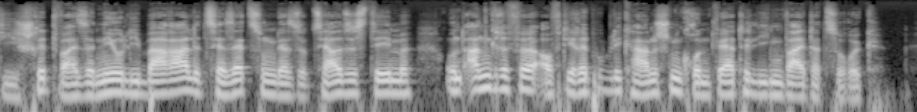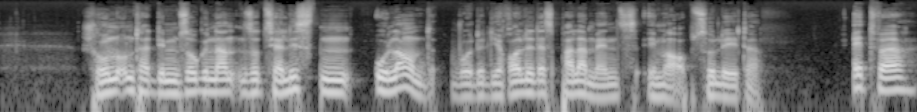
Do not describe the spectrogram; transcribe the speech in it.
die schrittweise neoliberale Zersetzung der Sozialsysteme und Angriffe auf die republikanischen Grundwerte liegen weiter zurück. Schon unter dem sogenannten Sozialisten Hollande wurde die Rolle des Parlaments immer obsoleter. Etwa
